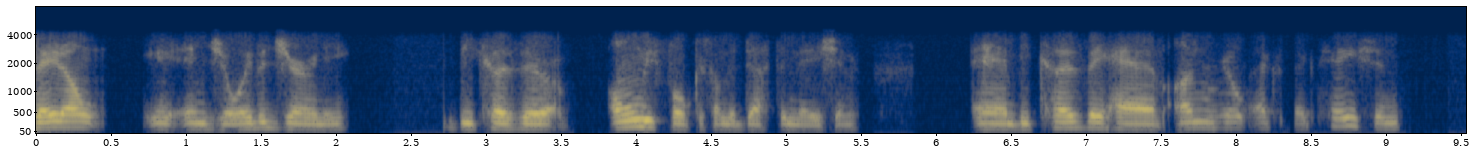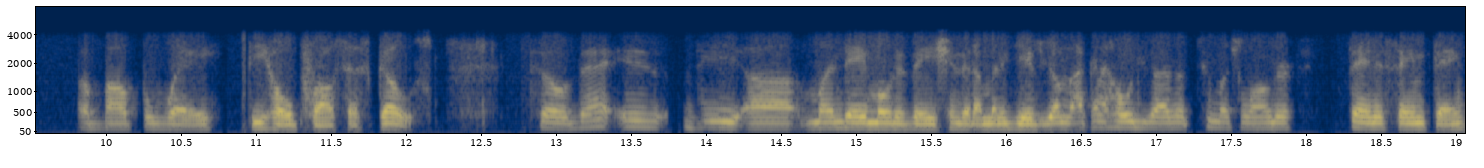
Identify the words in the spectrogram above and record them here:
they don't enjoy the journey because they're only focused on the destination and because they have unreal expectations about the way the whole process goes. So that is the uh, Monday motivation that I'm going to give you. I'm not going to hold you guys up too much longer saying the same thing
